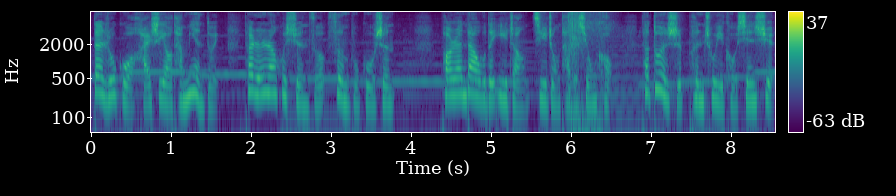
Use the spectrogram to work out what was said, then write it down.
但如果还是要他面对，他仍然会选择奋不顾身。庞然大物的一掌击中他的胸口，他顿时喷出一口鲜血，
